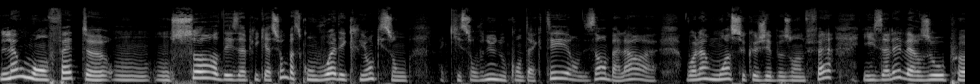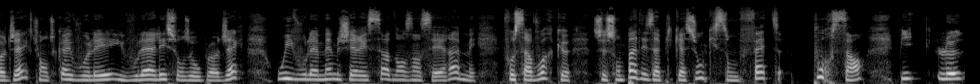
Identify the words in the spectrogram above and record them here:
Là où en fait on, on sort des applications parce qu'on voit des clients qui sont qui sont venus nous contacter en disant bah là, euh, voilà moi ce que j'ai besoin de faire. ils allaient vers Zoho Project, ou en tout cas ils voulaient, ils voulaient aller sur Zoho Project, ou ils voulaient même gérer ça dans un CRM. Mais il faut savoir que ce sont pas des applications qui sont faites pour ça. Puis le,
